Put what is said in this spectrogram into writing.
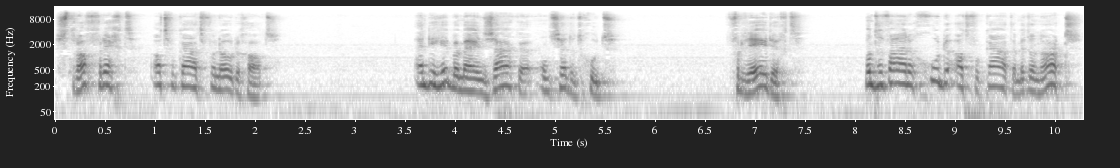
uh, strafrechtadvocaat voor nodig gehad. En die hebben mijn zaken ontzettend goed verdedigd. Want het waren goede advocaten met een hart.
